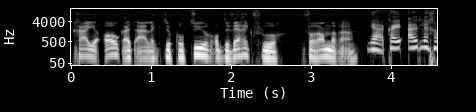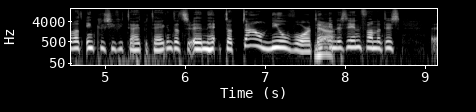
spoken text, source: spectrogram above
ga je ook uiteindelijk de cultuur op de werkvloer veranderen. Ja, kan je uitleggen wat inclusiviteit betekent? Dat is een totaal nieuw woord. Hè? Ja. In de zin van het is eh,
